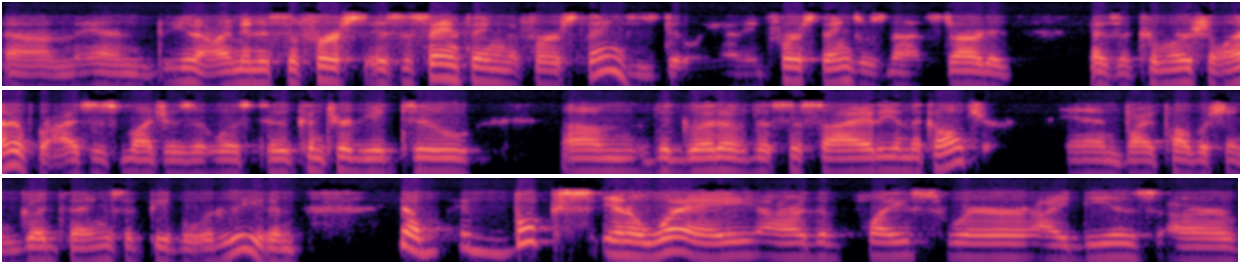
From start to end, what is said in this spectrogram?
Um, and you know, I mean, it's the first, it's the same thing that First Things is doing. I mean, First Things was not started as a commercial enterprise as much as it was to contribute to um, the good of the society and the culture, and by publishing good things that people would read. And you know, books in a way are the place where ideas are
